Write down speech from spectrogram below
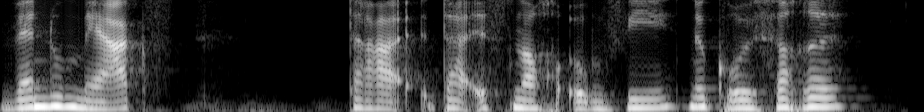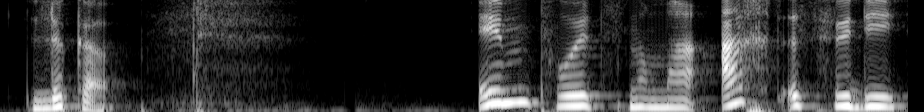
wenn du merkst, da, da ist noch irgendwie eine größere Lücke. Impuls Nummer 8 ist für die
